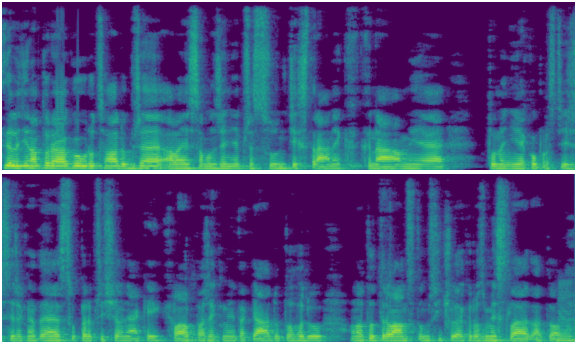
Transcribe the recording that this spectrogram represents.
ty lidi na to reagují docela dobře, ale samozřejmě přesun těch stránek k nám je to není jako prostě, že si řeknete, super, přišel nějaký chlap a řekl mi, tak já do toho jdu, ono to trvá, co to musí člověk rozmyslet a to. Hmm.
